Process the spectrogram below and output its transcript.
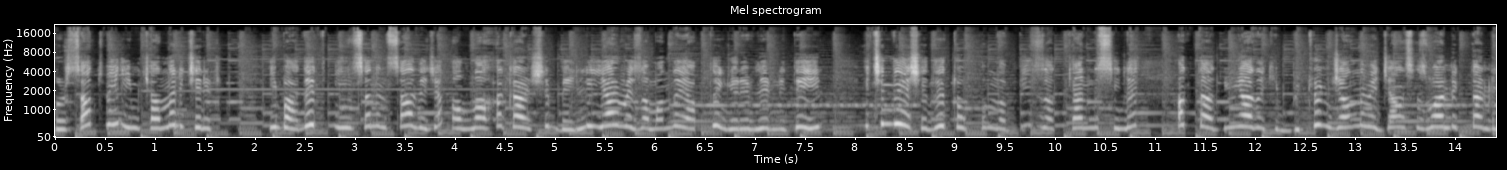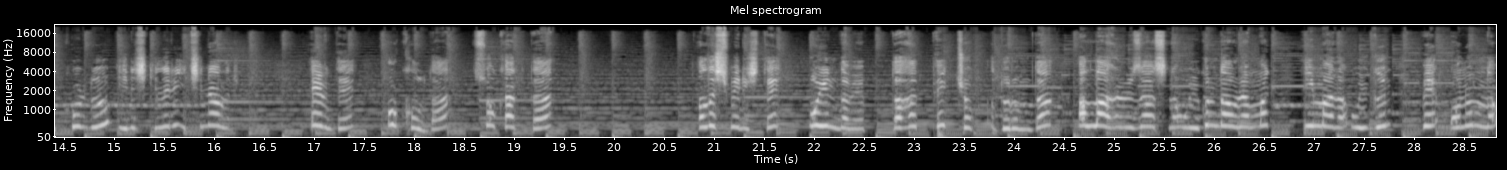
fırsat ve imkanlar içerir. İbadet insanın sadece Allah'a karşı belli yer ve zamanda yaptığı görevlerini değil, içinde yaşadığı toplumla bizzat kendisiyle hatta dünyadaki bütün canlı ve cansız varlıklarla kurduğu ilişkileri içine alır. Evde, okulda, sokakta, alışverişte, oyunda ve daha pek çok durumda Allah'ın rızasına uygun davranmak, imana uygun ve onunla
